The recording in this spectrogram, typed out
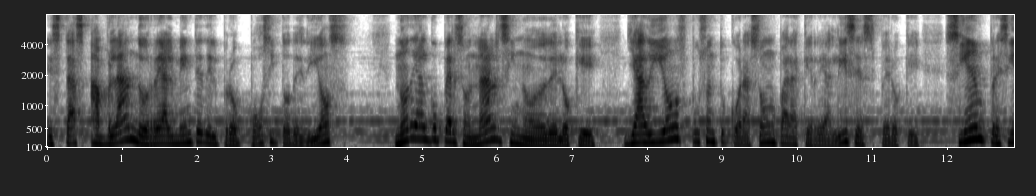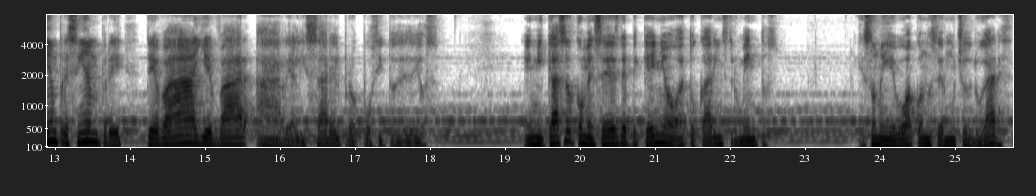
estás hablando realmente del propósito de Dios. No de algo personal, sino de lo que ya Dios puso en tu corazón para que realices, pero que siempre, siempre, siempre te va a llevar a realizar el propósito de Dios. En mi caso comencé desde pequeño a tocar instrumentos. Eso me llevó a conocer muchos lugares,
